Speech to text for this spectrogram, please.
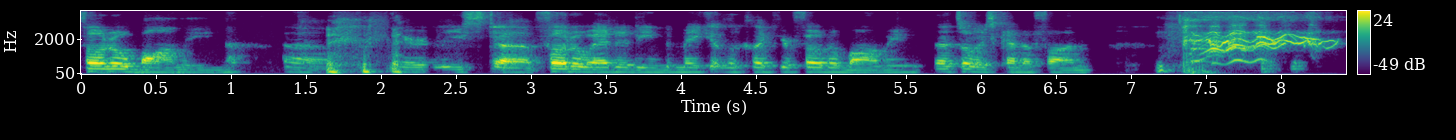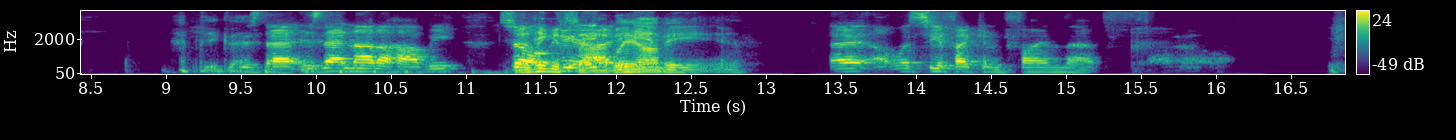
photo bombing, uh, or at least uh, photo editing to make it look like you're photo bombing. That's always kind of fun. Is that that is that not a hobby? So I think it's here, a I- Probably it hobby. yeah. I, uh, let's see if I can find that photo.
